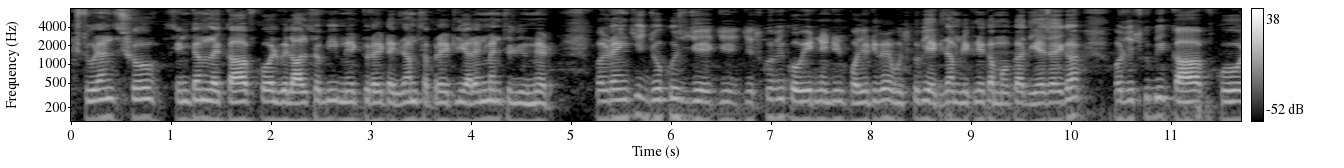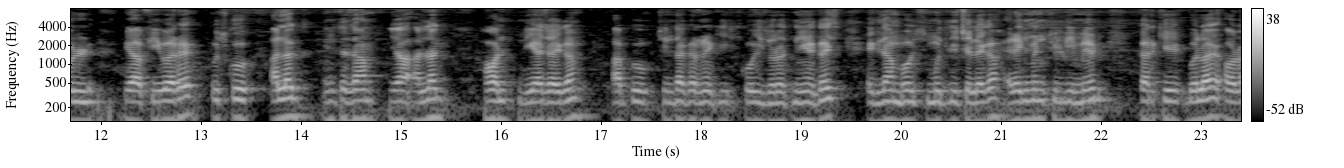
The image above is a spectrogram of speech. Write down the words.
students show symptoms like cough cold will also be made to write exam separately arrangements will be made बोल रहे हैं कि जो कुछ जि, जि, जिसको भी कोविड नाइन्टीन पॉजिटिव है उसको भी एग्ज़ाम लिखने का मौका दिया जाएगा और जिसको भी काफ कोल्ड या फीवर है उसको अलग इंतज़ाम या अलग हॉल दिया जाएगा आपको चिंता करने की कोई ज़रूरत नहीं है गाइस एग्ज़ाम बहुत स्मूथली चलेगा अरेंजमेंट विल बी मेड करके बुलाए और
